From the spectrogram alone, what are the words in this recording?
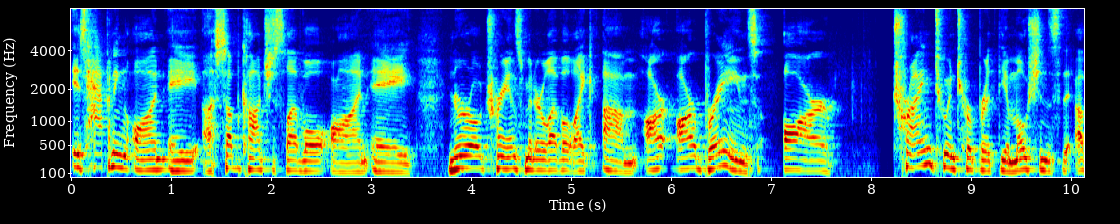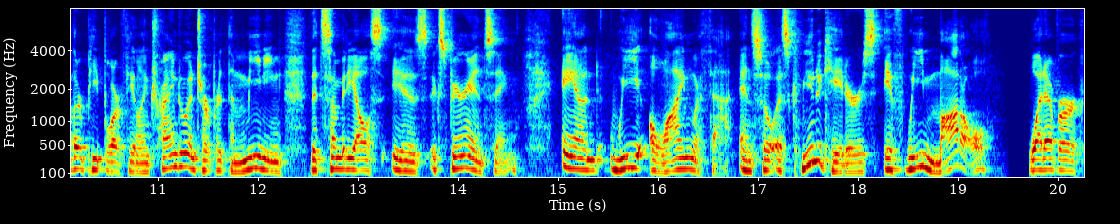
is happening on a, a, subconscious level, on a neurotransmitter level. Like um, our our brains are trying to interpret the emotions that other people are feeling, trying to interpret the meaning that somebody else is experiencing, and we align with that. And so, as communicators, if we model whatever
